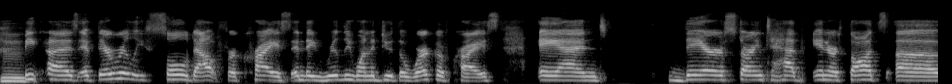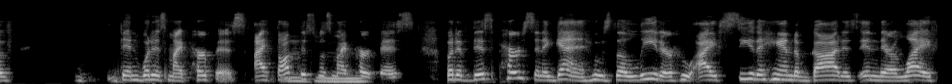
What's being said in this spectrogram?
Mm, Because if they're really sold out for Christ and they really want to do the work of Christ, and they're starting to have inner thoughts of, then what is my purpose? I thought this was my Mhm. purpose. But if this person, again, who's the leader, who I see the hand of God is in their life,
